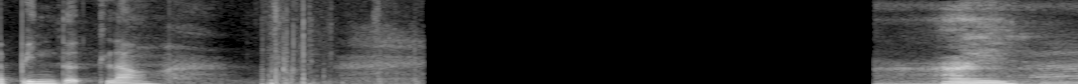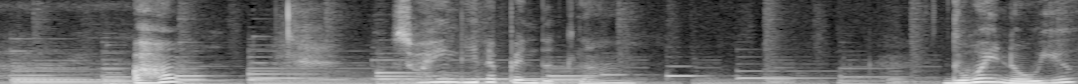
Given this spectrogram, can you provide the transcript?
napindot lang. Hi. Ah, so hindi napindot lang. Do I know you?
